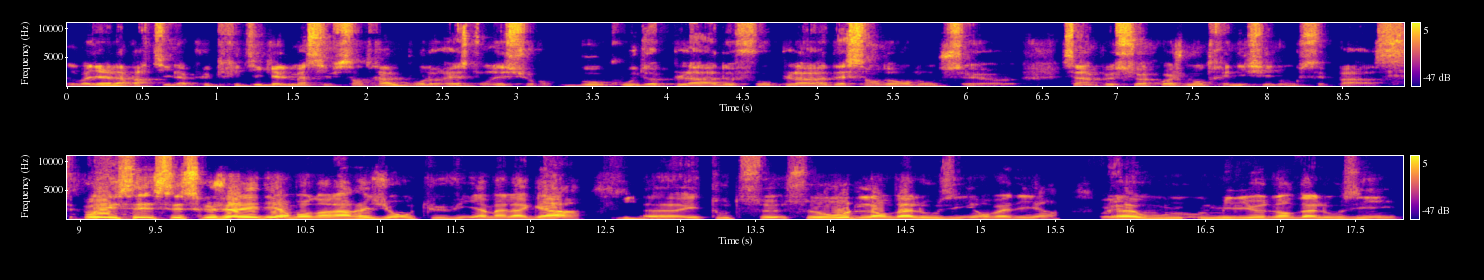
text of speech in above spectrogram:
on va dire la partie la plus critique est le massif central. Pour le reste, on est sur beaucoup de plats, de faux plats descendants. Donc, c'est euh, un peu ce à quoi je m'entraîne ici. Donc, c'est pas, pas, Oui, c'est ce que j'allais dire. Bon, dans la région où tu vis, à Malaga, et tout ce, haut de l'Andalousie, on va dire, ou le milieu de l'Andalousie,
